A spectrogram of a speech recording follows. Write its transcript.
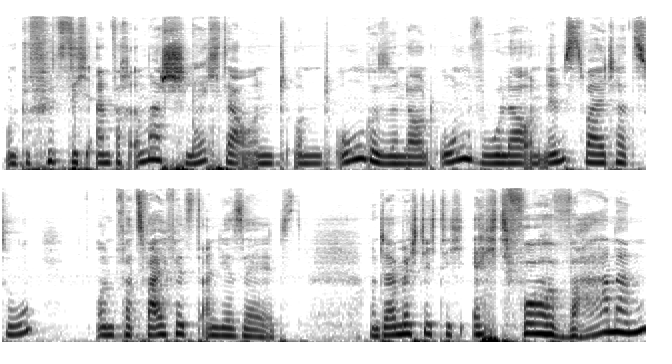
und du fühlst dich einfach immer schlechter und, und ungesünder und unwohler und nimmst weiter zu und verzweifelst an dir selbst. Und da möchte ich dich echt vorwarnen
